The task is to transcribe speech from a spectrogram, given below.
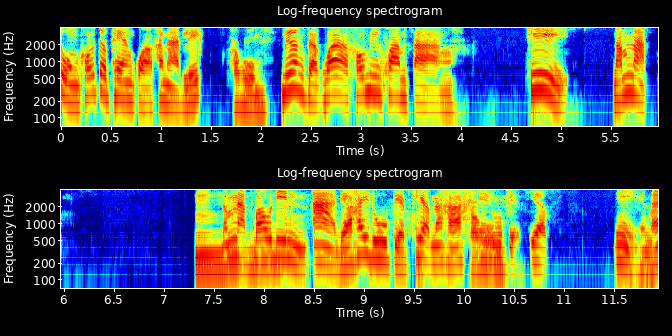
ส่งเขาจะแพงกว่าขนาดเล็ก ครับผม เนื่องจากว่าเขามีความต่างที่น้ำหนัก อืม น้ำหนักเบ้าดิน อ่า เดี๋ยวให้ดูเปรียบเทียบนะคะ ครับให้ผมดูเปรียบเทียบ นี่เห็นไหม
